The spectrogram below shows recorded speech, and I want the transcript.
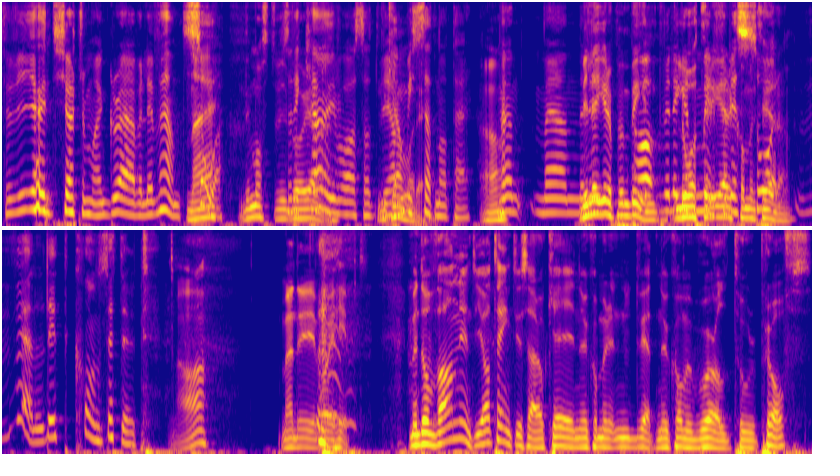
för vi har inte kört så många gravel-event Nej, så. det måste vi Så det börja kan ju vara så att Det vi kan har vara missat något här. Ja. Men, men Vi lägger upp en bild. vi lägger upp Låter en bild, er för det kommentera. såg väldigt konstigt ut. Ja, men det var ju hippt. Men de vann ju inte. Jag tänkte ju så här: okej nu kommer, nu, du vet, nu kommer World Tour proffs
